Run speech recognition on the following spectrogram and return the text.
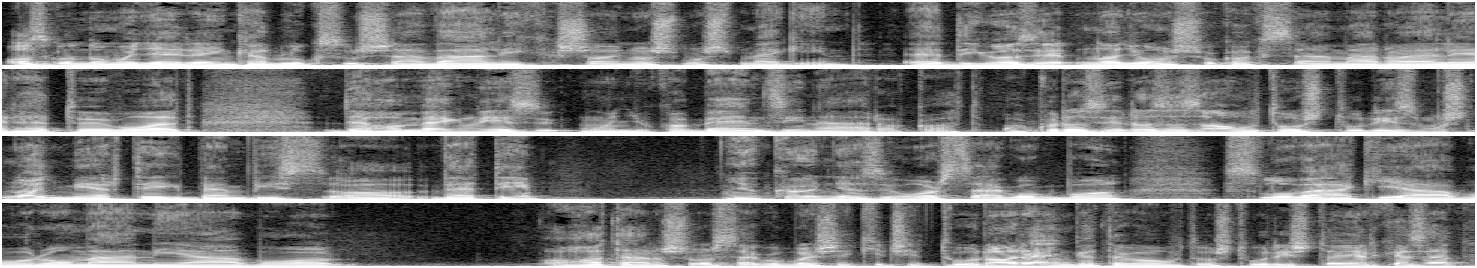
azt gondolom, hogy egyre inkább luxussá válik, sajnos most megint. Eddig azért nagyon sokak számára elérhető volt, de ha megnézzük mondjuk a benzinárakat, akkor azért az az autós turizmus nagy mértékben visszaveti, a környező országokból, Szlovákiából, Romániából, a határos országokból is egy kicsit túlra, rengeteg autós turista érkezett,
